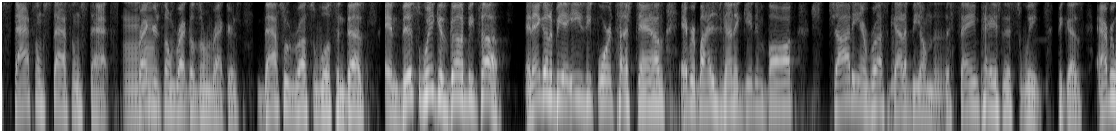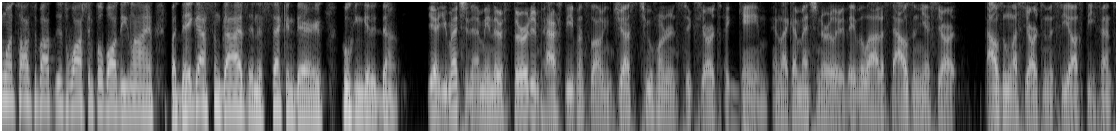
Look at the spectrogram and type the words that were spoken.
stats on stats on stats, mm-hmm. records on records on records. That's what Russell Wilson does. And this week is going to be tough. It ain't going to be an easy four touchdowns. Everybody's going to get involved. Schotty and Russ got to be on the, the same page this week because everyone talks about this Washington football D line, but they got some guys in the secondary who can get it done. Yeah, you mentioned. I mean, they're third in pass defense, allowing just 206 yards a game. And like I mentioned earlier, they've allowed a thousand yes yard, thousand less yards in the Seahawks defense.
